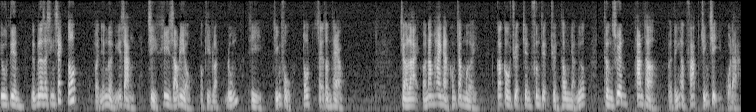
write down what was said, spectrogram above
ưu tiên được đưa ra chính sách tốt và những người nghĩ rằng chỉ khi giáo điều và kỷ luật đúng thì chính phủ tốt sẽ tuân theo. Trở lại vào năm 2010, các câu chuyện trên phương tiện truyền thông nhà nước thường xuyên than thở về tính hợp pháp chính trị của Đảng.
